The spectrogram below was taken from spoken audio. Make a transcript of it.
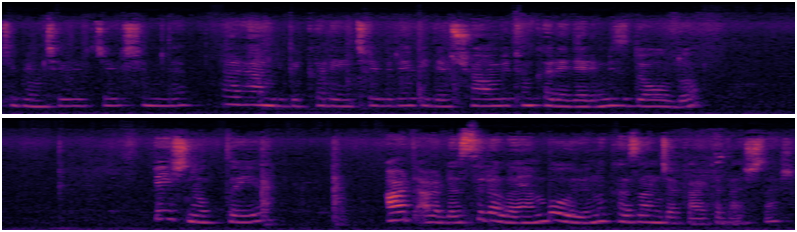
Rakibim çevirecek şimdi. Herhangi bir kareyi çevirebilir. Şu an bütün karelerimiz doldu. 5 noktayı art arda sıralayan bu oyunu kazanacak arkadaşlar.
